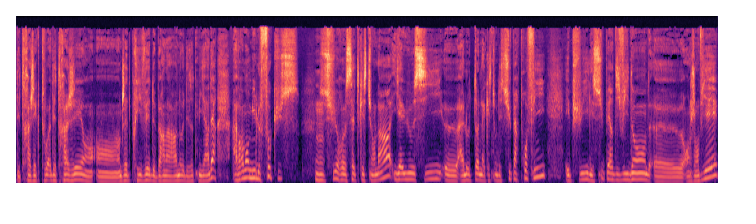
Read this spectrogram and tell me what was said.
des trajectoires des trajets en, en jet privé de Bernard Arnault et des autres milliardaires a vraiment mis le focus Mmh. sur euh, cette question-là. Il y a eu aussi euh, à l'automne la question des super profits et puis les super dividendes euh, en janvier.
